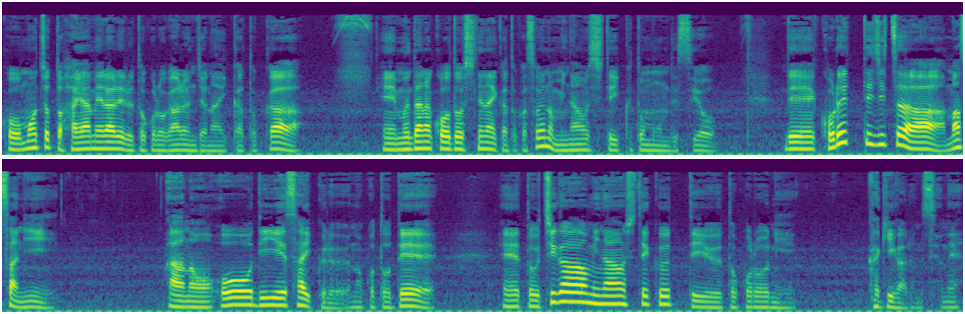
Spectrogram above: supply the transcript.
こうもうちょっと早められるところがあるんじゃないかとか、えー、無駄な行動してないかとかそういうのを見直していくと思うんですよ。でこれって実はまさにあの ODA サイクルのことで、えーと、内側を見直していくっていうところに鍵があるんですよね。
